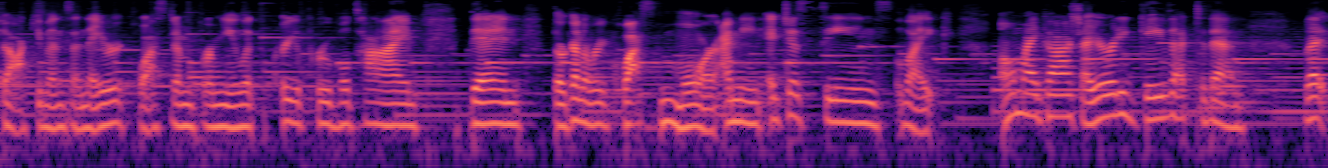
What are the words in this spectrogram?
documents and they request them from you at the pre-approval time, then they're going to request more. I mean, it just seems like, oh my gosh, I already gave that to them. But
